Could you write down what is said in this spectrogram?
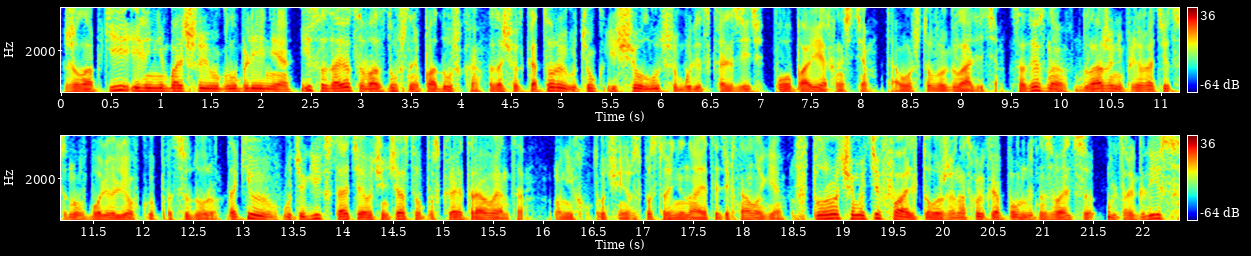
желобки или небольшие углубления, и создается воздушная подушка, за счет которой утюг еще лучше будет скользить по поверхности того, что вы гладите. Соответственно, глажение превратится ну, в более легкую процедуру. Такие утюги, кстати, очень часто выпускает Равента. У них очень распространена эта технология. Впрочем, и Тефаль тоже. Насколько я помню, называется ультраглис.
